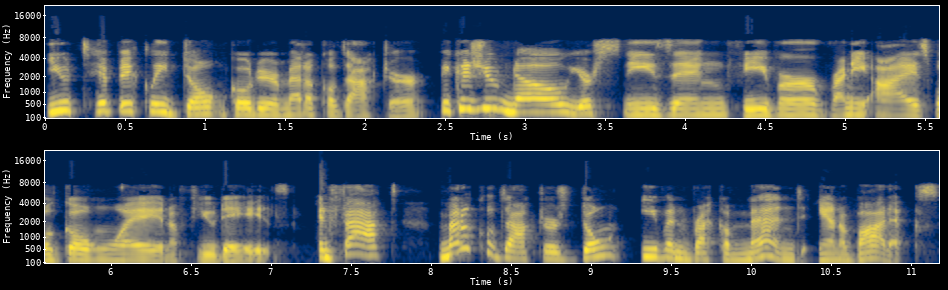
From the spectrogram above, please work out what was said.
you typically don't go to your medical doctor because you know your sneezing, fever, runny eyes will go away in a few days. In fact, medical doctors don't even recommend antibiotics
